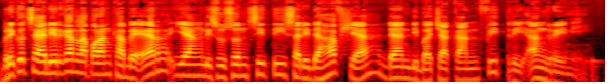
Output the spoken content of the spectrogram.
Berikut saya hadirkan laporan KBR yang disusun Siti Sadida Hafsyah dan dibacakan Fitri Anggreni.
